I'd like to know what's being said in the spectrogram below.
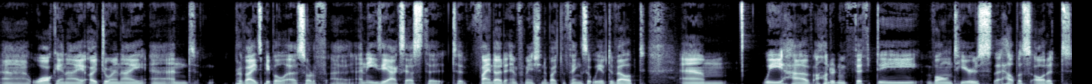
uh, Walk NI, Outdoor NI, uh, and provides people a sort of uh, an easy access to to find out information about the things that we have developed. Um, we have 150 volunteers that help us audit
